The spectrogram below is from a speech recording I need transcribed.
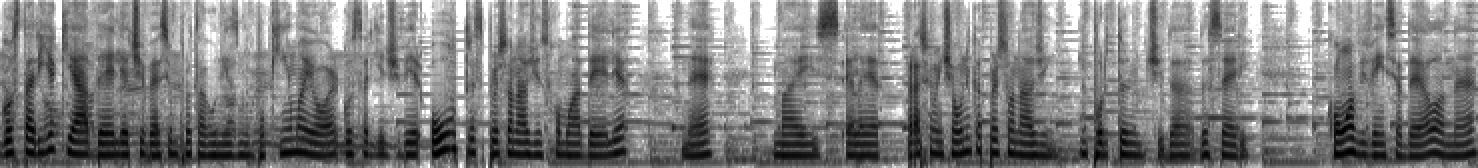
Gostaria que a Adélia tivesse um protagonismo um pouquinho maior. Gostaria de ver outras personagens como a Adélia, né? Mas ela é praticamente a única personagem importante da, da série com a vivência dela, né?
